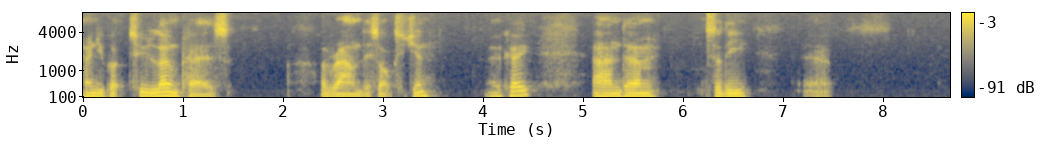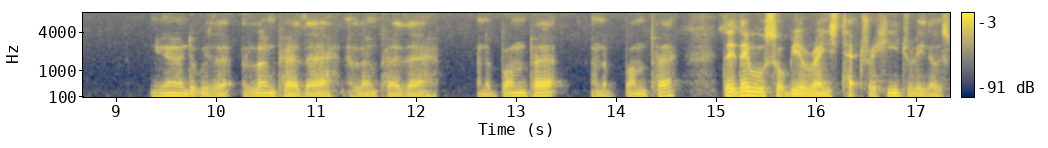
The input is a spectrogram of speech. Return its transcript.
and you've got two lone pairs around this oxygen, okay? And um, so the uh, you're going to end up with a, a lone pair there, a lone pair there, and a bond pair, and a bond pair. They, they will sort of be arranged tetrahedrally, those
